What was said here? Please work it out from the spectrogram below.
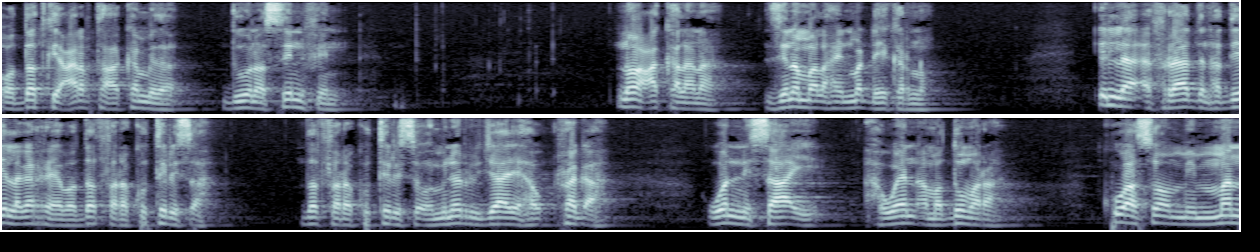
oo dadkii carabtaha ka mida duuna sinfin nooca kalena zina ma lahayn ma dhihi karno. Ilaa afraadan haddii laga reebo dad fara ku tiris ah dad fara ku tirisa oo min arijaali rag ah wannisaai haween ama dumar ah kuwaasoo miman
